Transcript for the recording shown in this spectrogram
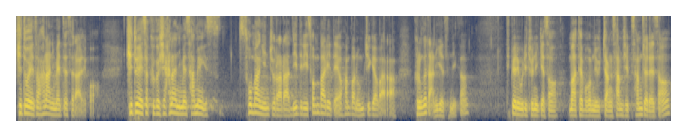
기도해서 하나님의 뜻을 알고 기도해서 그것이 하나님의 사명이 소망인 줄 알아. 니들이 손발이 되어 한번 움직여 봐라. 그런 것 아니겠습니까? 특별히 우리 주님께서 마태복음 6장 33절에서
